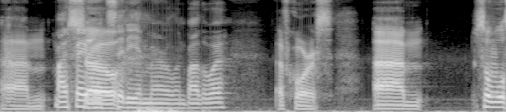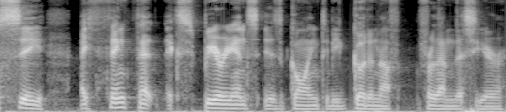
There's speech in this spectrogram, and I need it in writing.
Um, My favorite so, city in Maryland, by the way. Of course. Um, so we'll see. I think that experience is going to be good enough for them this year.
